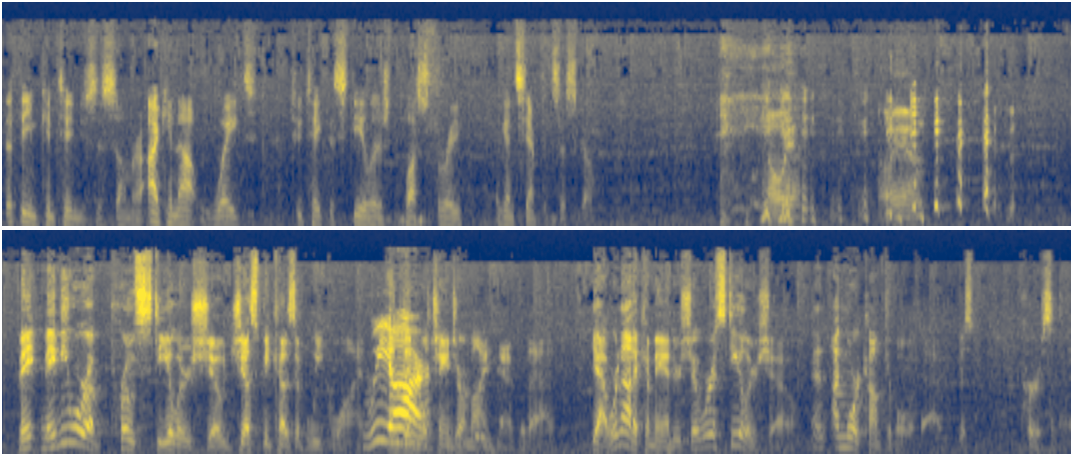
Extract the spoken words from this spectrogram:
the theme continues this summer. I cannot wait to take the Steelers plus three against San Francisco. Oh yeah. Oh yeah. Maybe we're a pro Steelers show just because of Week One. We and are. Then we'll change our mind after that. Yeah, we're not a Commander show. We're a Steelers show, and I'm more comfortable with that, just personally.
